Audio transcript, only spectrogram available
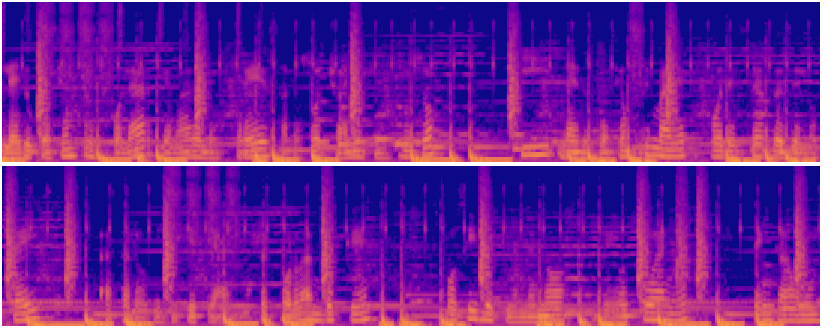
la educación preescolar, que va de los 3 a los 8 años incluso, y la educación primaria, que puede ser desde los 6 hasta los 17 años, recordando que es posible que un menor de 8 años tenga un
